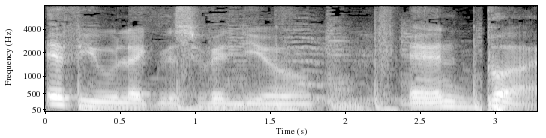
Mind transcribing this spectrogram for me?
if you like this video. And bye.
